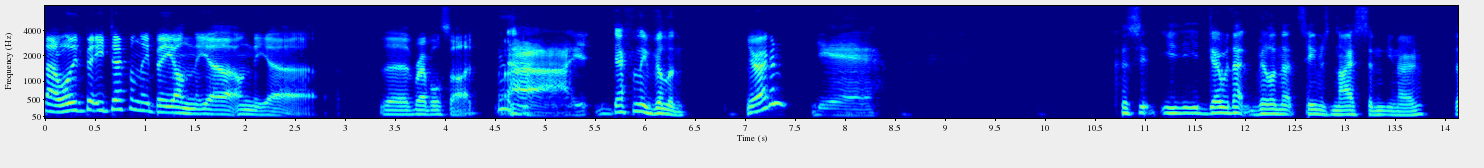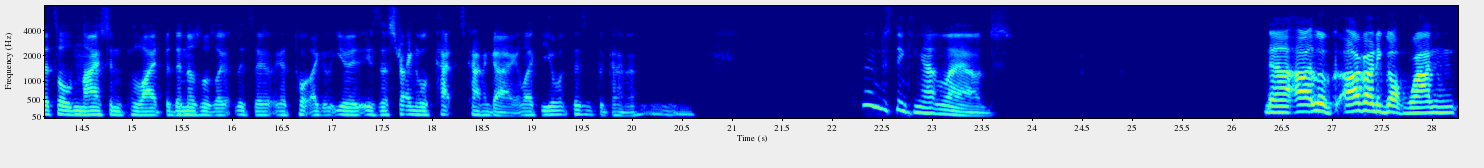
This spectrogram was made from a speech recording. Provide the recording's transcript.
No, well, he'd, be, he'd definitely be on the uh, on the uh, the rebel side. Nah, definitely villain. You reckon? Yeah. Because you, you'd go with that villain that seems nice and you know that's all nice and polite, but then also like it's a, like a talk, like you know, is a strangled cats kind of guy. Like you, this is the kind of. I'm just thinking out loud. Now, uh, look, I've only got one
